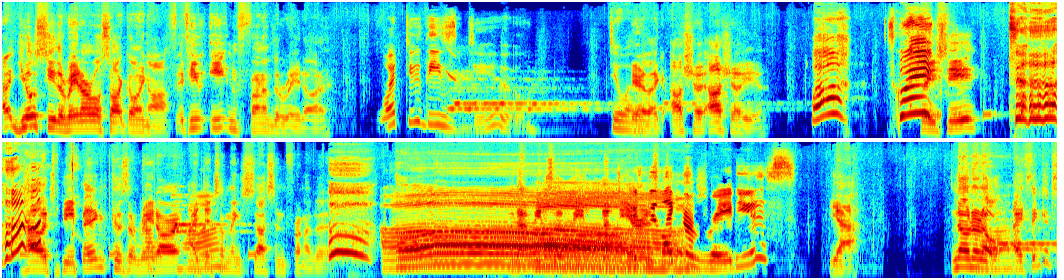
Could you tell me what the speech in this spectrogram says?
Uh, you'll see the radar will start going off. If you eat in front of the radar. What do these do? Do it. Here, like I'll show I'll show you. Ah, So you see how it's beeping? Because the radar I Uh-huh. did something sus in front of it. Oh. that means the be- the deer Is is it like a radius? Yeah. No, no, no. I think it's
